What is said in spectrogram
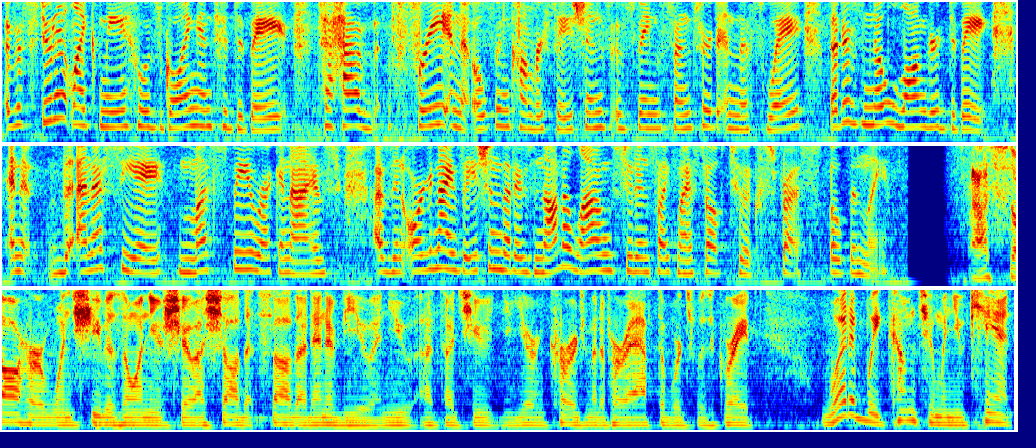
If a student like me who's going into debate to have free and open conversations is being censored in this way, that is no longer debate. And the NSDA must be recognized as an organization that is not allowing students like myself to express openly. I saw her when she was on your show. I saw that saw that interview, and you. I thought you your encouragement of her afterwards was great. What have we come to when you can't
